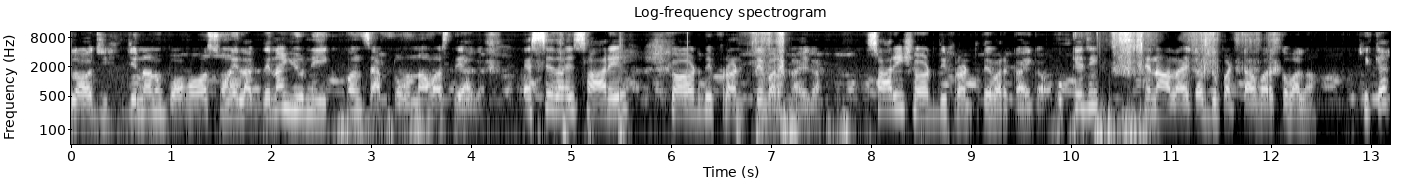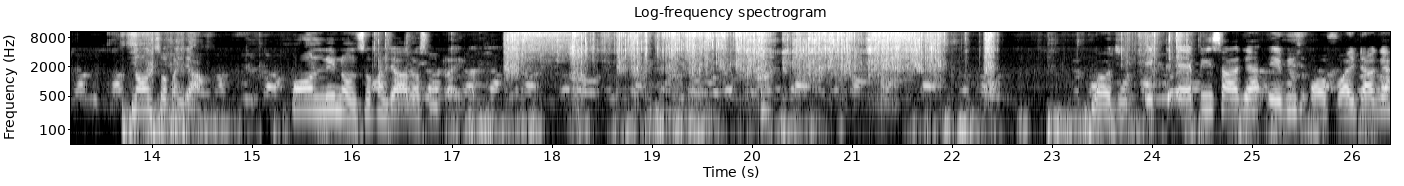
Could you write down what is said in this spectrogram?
ਲਓ ਜੀ, ਜਿਨ੍ਹਾਂ ਨੂੰ ਬਹੁਤ ਸੋਹਣੇ ਲੱਗਦੇ ਨਾ ਯੂਨੀਕ ਕਨਸੈਪਟ ਉਹਨਾਂ ਵਾਸਤੇ ਆ ਗਿਆ। ਇਸੇ ਤਰ੍ਹਾਂ ਹੀ ਸਾਰੇ ਸ਼ਰਟ ਦੇ ਫਰੰਟ ਤੇ ਵਰਕ ਆਏਗਾ। ਸਾਰੀ ਸ਼ਰਟ ਦੀ ਫਰੰਟ ਤੇ ਵਰਕ ਆਏਗਾ। ਓਕੇ ਜੀ? ਤੇ ਨਾਲ ਆਏਗਾ ਦੁਪੱਟਾ ਵਰਕ ਵਾਲਾ। ਠੀਕ ਹੈ? 950 ਓਨਲੀ 950 ਦਾ ਸੂਟ ਆਏਗਾ। ਲਓ ਜੀ, ਇੱਕ ਇਹ ਪੀਸ ਆ ਗਿਆ, ਇਹ ਵੀ ਆਫ ਵਾਈਟ ਆ ਗਿਆ।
